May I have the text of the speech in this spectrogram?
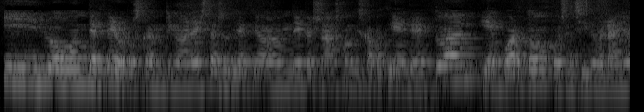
Y luego en tercero, pues continué en esta asociación de personas con discapacidad intelectual y en cuarto, pues ha sido el año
